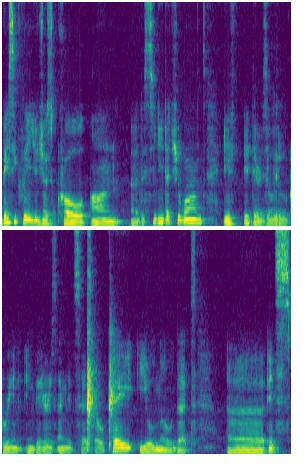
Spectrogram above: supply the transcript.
basically you just scroll on uh, the city that you want. If it, there is a little green invaders and it says okay you'll know that uh, it's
